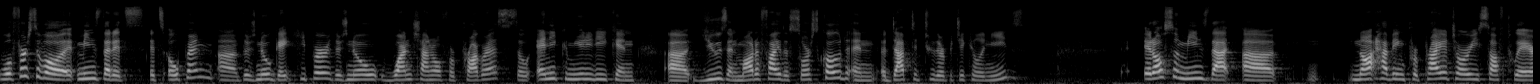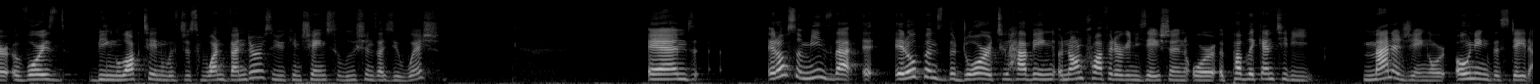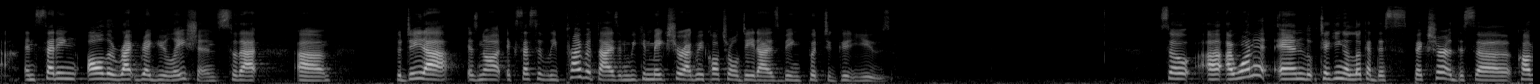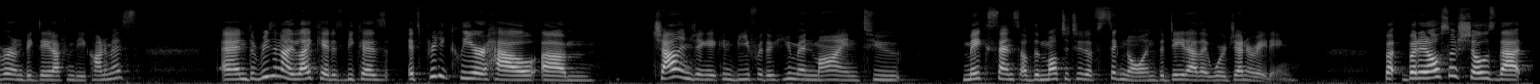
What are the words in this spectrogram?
Well, first of all, it means that it's, it's open. Uh, there's no gatekeeper. There's no one channel for progress. So any community can uh, use and modify the source code and adapt it to their particular needs. It also means that uh, not having proprietary software avoids being locked in with just one vendor, so you can change solutions as you wish. And it also means that it, opens the door to having a nonprofit organization or a public entity managing or owning this data and setting all the right regulations so that um, the data is not excessively privatized and we can make sure agricultural data is being put to good use. So uh, I want to end look, taking a look at this picture, at this uh, cover on big data from The Economist. And the reason I like it is because it's pretty clear how um, challenging it can be for the human mind to make sense of the multitude of signal and the data that we're generating. But, but it also shows that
